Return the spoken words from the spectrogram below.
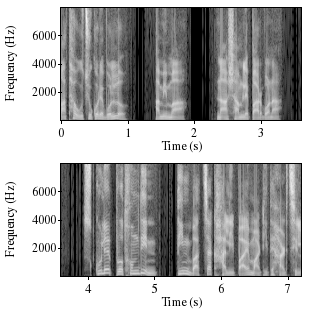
মাথা উঁচু করে বলল, আমি মা, না সামলে পারব না। স্কুলের প্রথম দিন তিন বাচ্চা খালি পায়ে মাটিতে হাঁটছিল।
